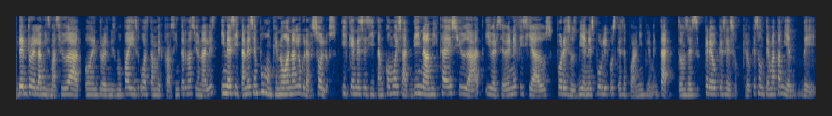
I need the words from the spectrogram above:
dentro de la misma ciudad o dentro del mismo país o hasta mercados internacionales y necesitan ese empujón que no van a lograr solos y que necesitan como esa dinámica de ciudad y verse beneficiados por esos bienes públicos que se puedan implementar. Entonces, creo que es eso, creo que es un tema también de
